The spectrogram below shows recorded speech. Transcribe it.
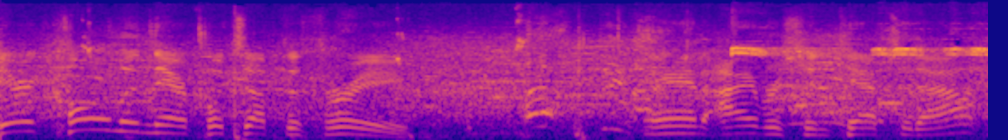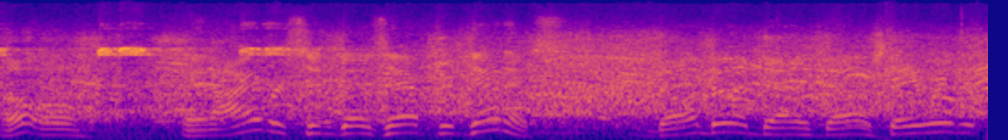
Derrick Coleman there puts up the three. And Iverson taps it out. Uh-oh. And Iverson goes after Dennis. Don't do it, Dennis. Don't stay with it.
